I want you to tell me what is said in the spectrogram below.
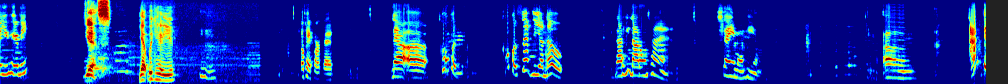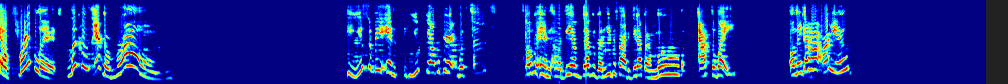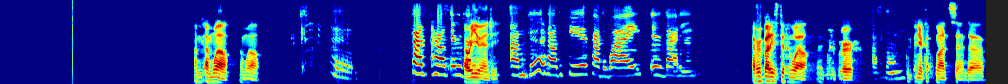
Can you hear me? Yes. Yep, we can hear you. hmm Okay, perfect. Now, uh, Cooper, Cooper sent me a note. Now he not on time. Shame on him. Um, I feel privileged. Look who's in the room. He used to be in. He used to be over here with us over in uh, DFW, but he decided to get up and move out the way. Olinka, how are you? I'm I'm well. I'm well. Good. How's how's everybody? How are you. Angie? I'm good. How's the kids? How's the wife? Everybody? Everybody's doing well. We're, we're Awesome. we've been here a couple months and uh,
